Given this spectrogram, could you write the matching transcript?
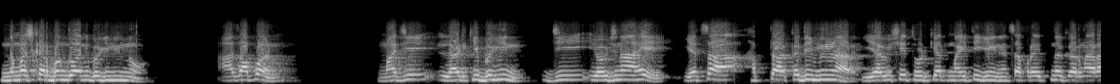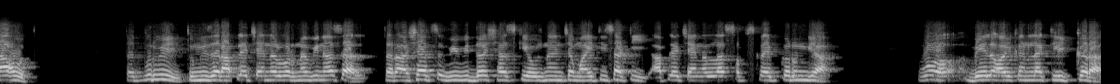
नमस्कार बंधू आणि भगिनींनो. आज आपण माझी लाडकी बहीण जी योजना आहे याचा हप्ता कधी मिळणार याविषयी थोडक्यात माहिती घेण्याचा प्रयत्न करणार आहोत. तत्पूर्वी तुम्ही जर आपल्या चॅनलवर नवीन असाल तर अशाच विविध शासकीय योजनांच्या माहितीसाठी आपल्या चॅनलला सबस्क्राईब करून घ्या व बेल ऑयकनला क्लिक करा.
